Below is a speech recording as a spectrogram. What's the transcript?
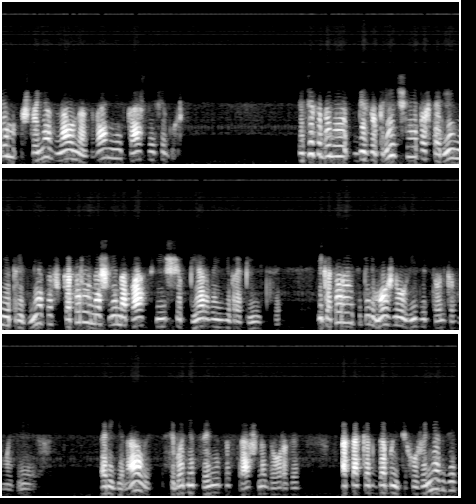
тем, что я знал название каждой фигурки. Ведь это были безупречные повторения предметов, которые нашли на Пасхе еще первые европейцы, и которые теперь можно увидеть только в музеях. Оригиналы сегодня ценятся страшно дорого, а так как добыть их уже негде,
